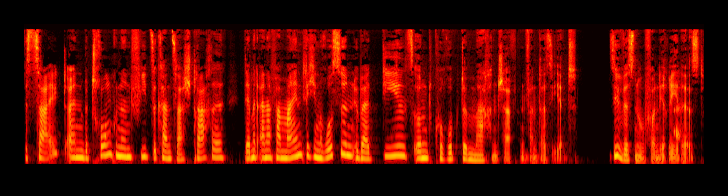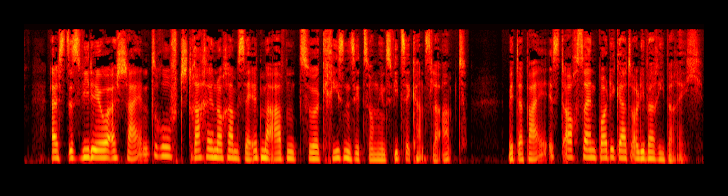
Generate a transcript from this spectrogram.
Es zeigt einen betrunkenen Vizekanzler Strache, der mit einer vermeintlichen Russin über Deals und korrupte Machenschaften fantasiert. Sie wissen, wovon die Rede ist. Als das Video erscheint, ruft Strache noch am selben Abend zur Krisensitzung ins Vizekanzleramt. Mit dabei ist auch sein Bodyguard Oliver Rieberich.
